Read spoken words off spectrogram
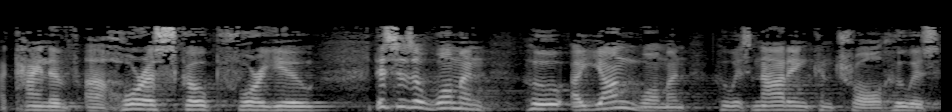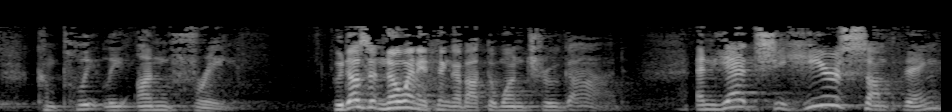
a kind of a horoscope for you. This is a woman who, a young woman who is not in control, who is completely unfree, who doesn't know anything about the one true God. And yet she hears something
